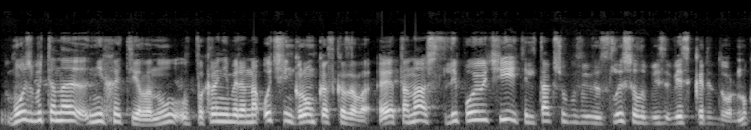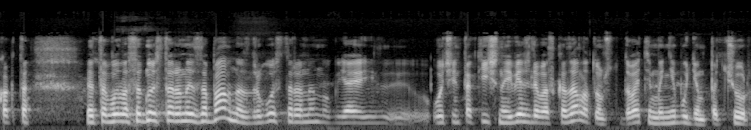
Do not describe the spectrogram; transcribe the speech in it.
Может быть, она не хотела, ну, по крайней мере, она очень громко сказала, это наш слепой учитель, так, чтобы слышал весь, коридор. Ну, как-то это было, с одной стороны, забавно, с другой стороны, ну, я очень тактично и вежливо сказал о том, что давайте мы не будем подчер...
